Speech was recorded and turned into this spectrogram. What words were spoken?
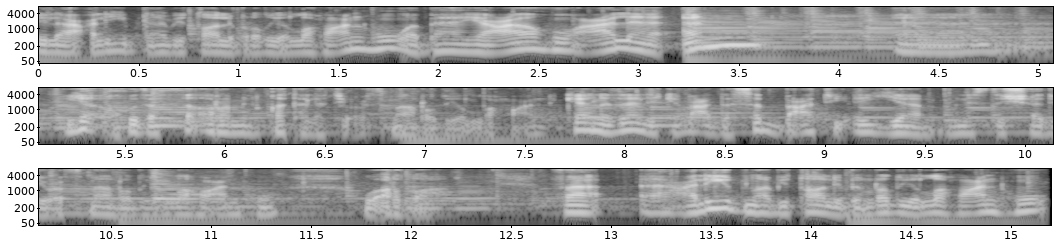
إلى علي بن أبي طالب رضي الله عنه وبايعاه على أن آه، يأخذ الثأر من قتلة عثمان رضي الله عنه. كان ذلك بعد سبعة أيام من استشهاد عثمان رضي الله عنه وأرضاه. فعلي بن أبي طالب رضي الله عنه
